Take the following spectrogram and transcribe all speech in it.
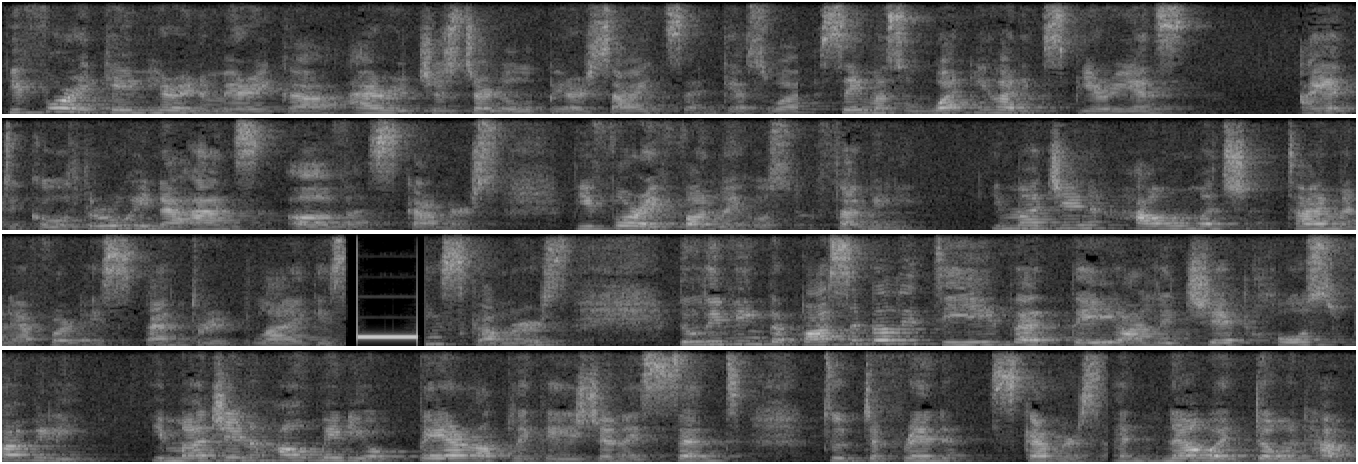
Before I came here in America, I registered all au pair sites and guess what? Same as what you had experienced I had to go through in the hands of scammers before I found my host family. Imagine how much time and effort I spent to reply these scammers, believing the possibility that they are legit host family. Imagine how many au pair application I sent to different scammers and now I don't have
